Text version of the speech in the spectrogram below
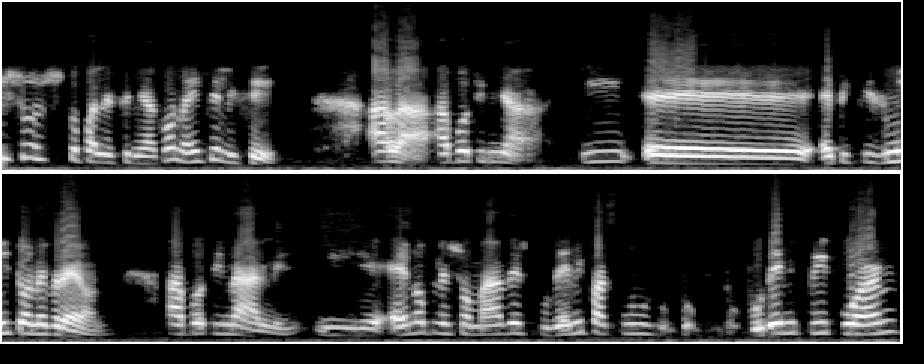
ίσως το Παλαιστινιακό να είχε λυθεί. Αλλά από τη μια οι ε, επικισμοί των Εβραίων. Από την άλλη, οι ένοπλες ομάδες που δεν, υπακούν, που, δεν υπήκουαν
